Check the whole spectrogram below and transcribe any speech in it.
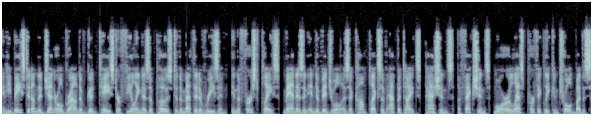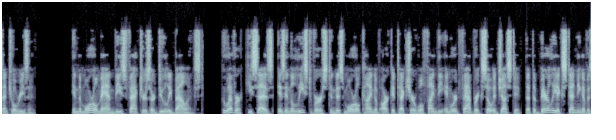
and he based it on the general ground of good taste or feeling as opposed to the method of reason. In the first place, man as an individual is a complex of appetites, passions, affections, more or less perfectly controlled by the central reason. In the moral man these factors are duly balanced. Whoever, he says, is in the least versed in this moral kind of architecture will find the inward fabric so adjusted, that the barely extending of a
